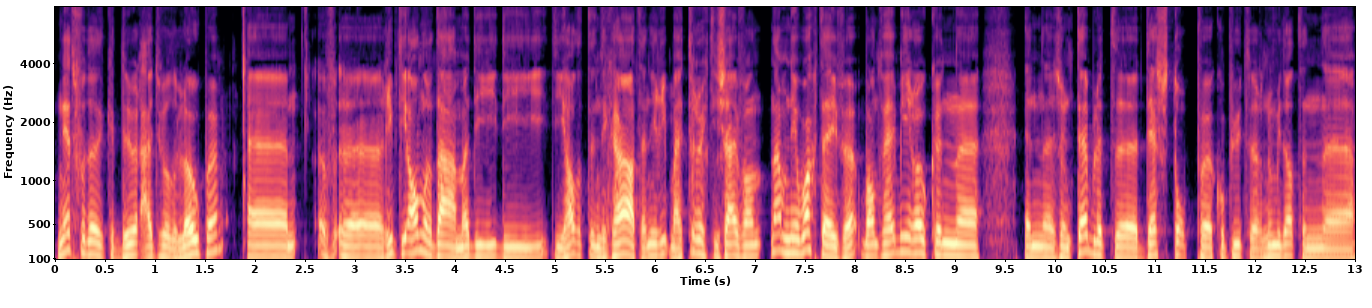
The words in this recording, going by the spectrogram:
net voordat ik de deur uit wilde lopen, uh, uh, riep die andere dame, die, die, die had het in de gaten en die riep mij terug. Die zei van, nou meneer, wacht even, want we hebben hier ook een, uh, een zo'n tablet desktop computer, noem je dat, een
